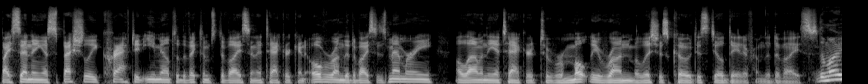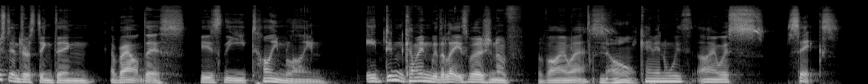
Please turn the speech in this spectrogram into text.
By sending a specially crafted email to the victim's device, an attacker can overrun the device's memory, allowing the attacker to remotely run malicious code to steal data from the device. the most interesting thing about this is the timeline. It didn't come in with the latest version of, of iOS. No. It came in with iOS 6.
